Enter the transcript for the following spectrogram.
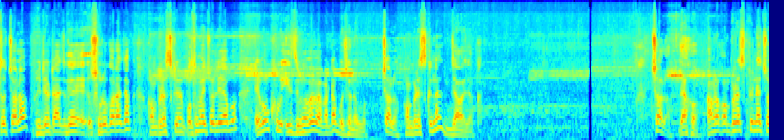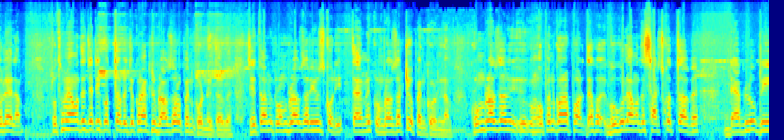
তো চলো, ভিডিওটা আজকে শুরু করা যাক। কম্পিউটার স্ক্রিনে প্রথমেই চলে যাব এবং খুব ইজিভাবে ব্যাপারটা বুঝে নেব। চলো কম্পিউটার স্ক্রিনে যাওয়া যাক। চলো, দেখো, আমরা কম্পিউটার স্ক্রিনে চলে এলাম। প্রথমে আমাদের যেটি করতে হবে, যে কোনো একটি ব্রাউজার ওপেন করে নিতে হবে। যেহেতু আমি ক্রোম ব্রাউজার ইউজ করি, তাই আমি ক্রোম ব্রাউজারটি ওপেন করে নিলাম। ক্রোম ব্রাউজার ওপেন করার পর, দেখো গুগলে আমাদের সার্চ করতে হবে W B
